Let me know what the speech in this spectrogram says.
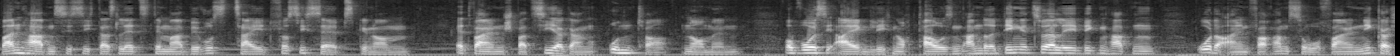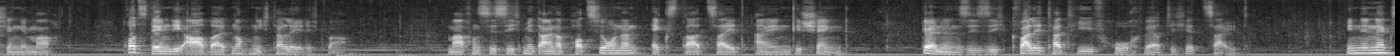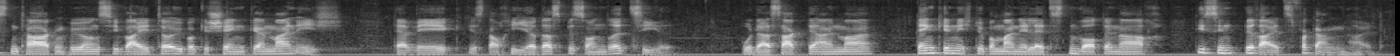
Wann haben Sie sich das letzte Mal bewusst Zeit für sich selbst genommen, etwa einen Spaziergang unternommen, obwohl Sie eigentlich noch tausend andere Dinge zu erledigen hatten oder einfach am Sofa ein Nickerchen gemacht, trotzdem die Arbeit noch nicht erledigt war? Machen Sie sich mit einer Portion an Extrazeit ein Geschenk. Gönnen Sie sich qualitativ hochwertige Zeit. In den nächsten Tagen hören Sie weiter über Geschenke an mein Ich. Der Weg ist auch hier das besondere Ziel. Buddha sagte einmal, denke nicht über meine letzten Worte nach, die sind bereits Vergangenheit.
